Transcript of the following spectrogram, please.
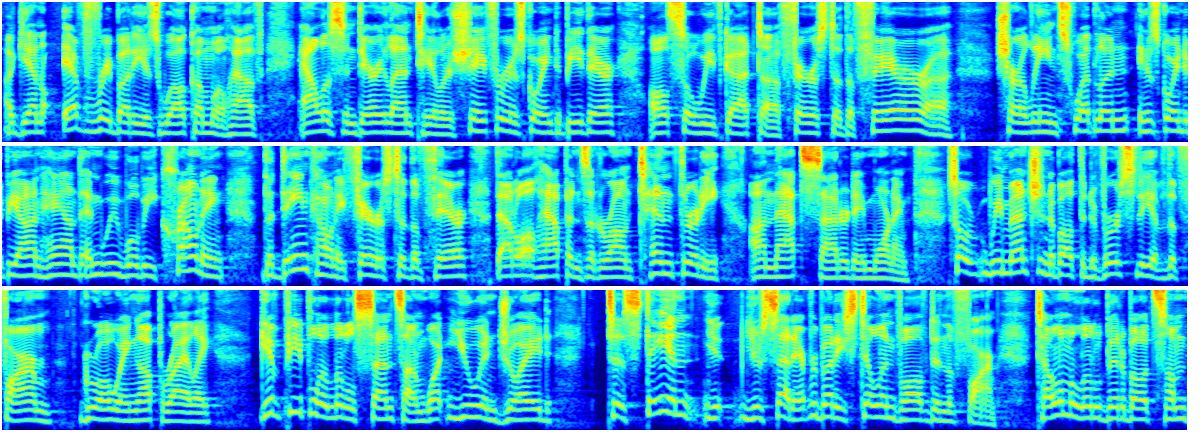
Again, everybody is welcome. We'll have Alice in Dairyland, Taylor Schaefer is going to be there. Also, we've got uh, Fairest of the Fair, uh, Charlene Swedlin is going to be on hand, and we will be crowning the Dane County Fairest to the Fair. That all happens at around 10:30 on that Saturday morning. So we mentioned about the diversity of the farm growing up, Riley. Give people a little sense on what you enjoyed to stay in you, said everybody's still involved in the farm tell them a little bit about some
